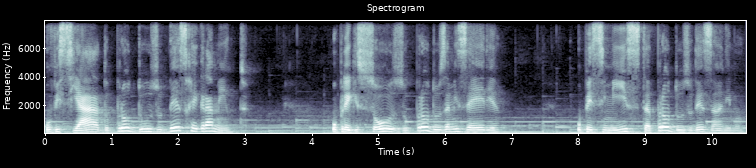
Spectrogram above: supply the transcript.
O viciado produz o desregramento. O preguiçoso produz a miséria. O pessimista produz o desânimo.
